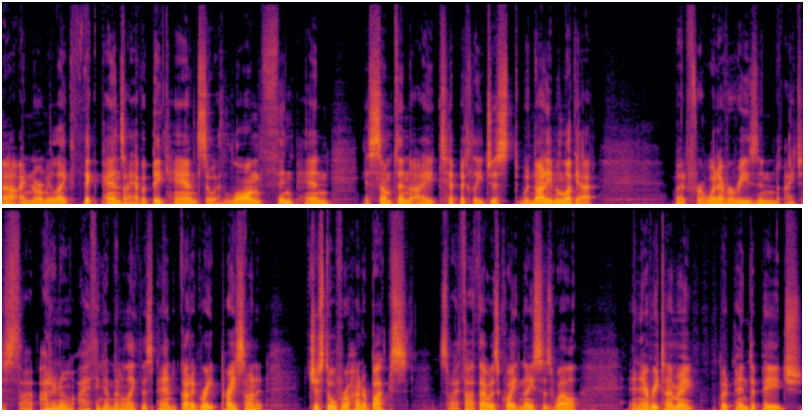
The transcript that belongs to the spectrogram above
Uh, I normally like thick pens. I have a big hand, so a long, thin pen is something I typically just would not even look at. But for whatever reason, I just thought, I don't know, I think I'm going to like this pen. Got a great price on it, just over a hundred bucks. So I thought that was quite nice as well. And every time I put pen to page,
